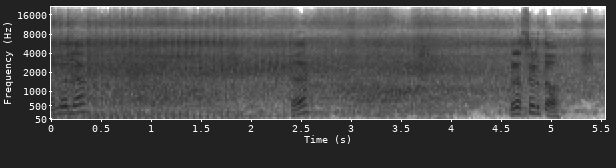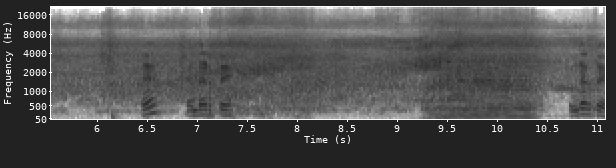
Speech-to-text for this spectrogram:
ഒന്നുമില്ല? ഏ? ഡ്രസ് എടുത്തോ? ഏ? എന്താ അടുത്ത് എന്താ അടുത്ത്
